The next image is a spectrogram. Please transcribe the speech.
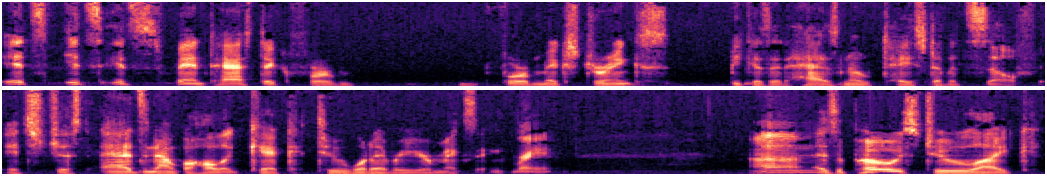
it's it's it's fantastic for for mixed drinks because it has no taste of itself. It's just adds an alcoholic kick to whatever you're mixing, Right. Uh, Um, as opposed to like,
